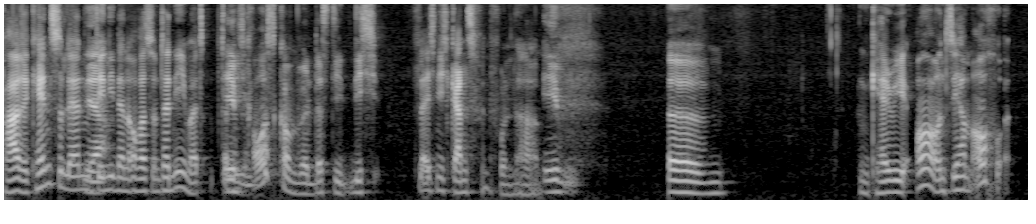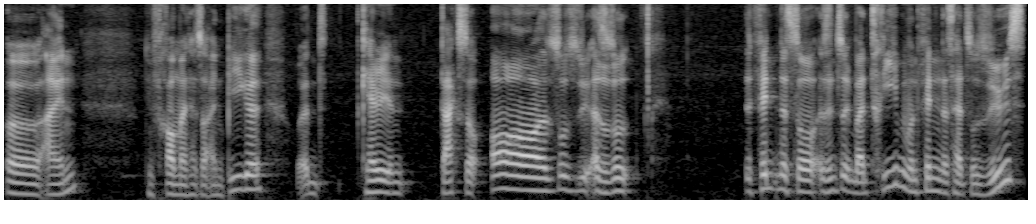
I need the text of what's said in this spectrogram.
Paare kennenzulernen, mit Ja. denen die dann auch was unternehmen, als ob da nicht rauskommen würde, dass die nicht, vielleicht nicht ganz fünf Hunde haben. Eben. Ähm, und Carrie, oh, und sie haben auch äh, einen. Die Frau meint halt so einen Beagle. Und Carrie und Doug so, oh, so süß, also so, finden es so, sind so übertrieben und finden das halt so süß.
